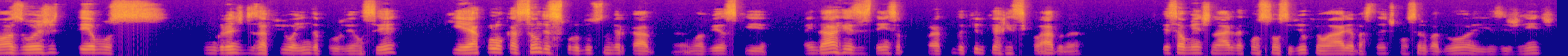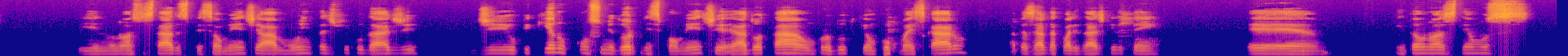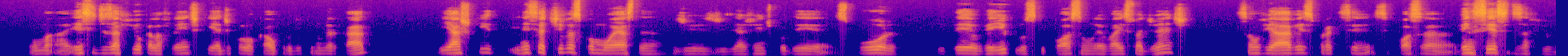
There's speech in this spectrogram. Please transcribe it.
nós hoje temos um grande desafio ainda por vencer, que é a colocação desses produtos no mercado, né? uma vez que ainda há resistência para tudo aquilo que é reciclado, né? especialmente na área da construção civil, que é uma área bastante conservadora e exigente, e no nosso estado especialmente há muita dificuldade de o pequeno consumidor principalmente adotar um produto que é um pouco mais caro, apesar da qualidade que ele tem. É, então nós temos uma, esse desafio pela frente, que é de colocar o produto no mercado. E acho que iniciativas como esta, de, de a gente poder expor e ter veículos que possam levar isso adiante, são viáveis para que se, se possa vencer esse desafio.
